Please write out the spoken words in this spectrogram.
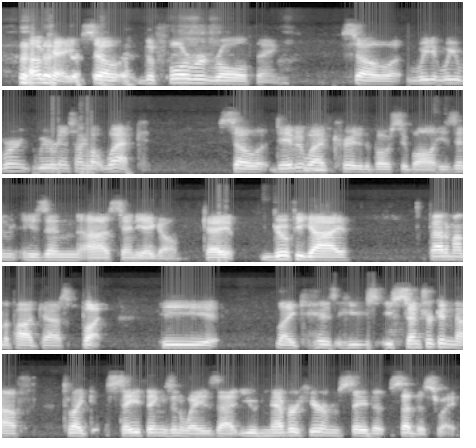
okay, so the forward roll thing. So we we weren't we were going to talk about Weck. So David mm-hmm. Weck created the Bosu ball. He's in he's in uh, San Diego. Okay, goofy guy had him on the podcast, but he like his he's eccentric enough to like say things in ways that you'd never hear him say that said this way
